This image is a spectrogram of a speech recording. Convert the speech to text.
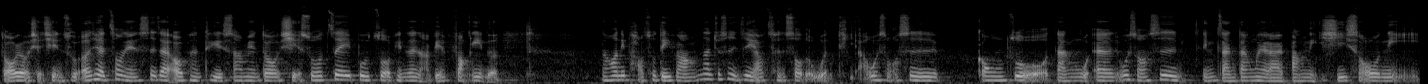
都有写清楚，而且重点是在 Open T 上面都写说这一部作品在哪边放映的。然后你跑错地方，那就是你自己要承受的问题啊！为什么是工作单位？呃，为什么是影展单位来帮你吸收你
